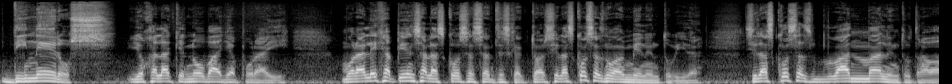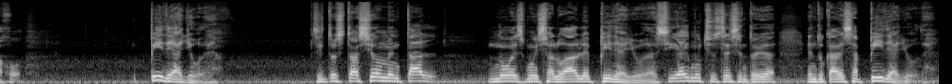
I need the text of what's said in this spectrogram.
dineros. Y ojalá que no vaya por ahí. Moraleja, piensa las cosas antes que actuar. Si las cosas no van bien en tu vida, si las cosas van mal en tu trabajo, pide ayuda. Si tu situación mental no es muy saludable, pide ayuda. Si hay mucho estrés en tu, en tu cabeza, pide ayuda.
